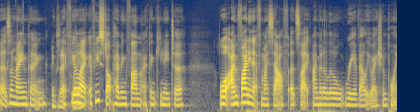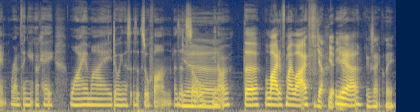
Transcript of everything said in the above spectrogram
That's the main thing. Exactly. I feel like if you stop having fun, I think you need to. Well, I'm finding that for myself. It's like I'm at a little reevaluation point where I'm thinking, okay, why am I doing this? Is it still fun? Is it still, you know, the light of my life? Yeah, yeah, Yeah. yeah. Exactly.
